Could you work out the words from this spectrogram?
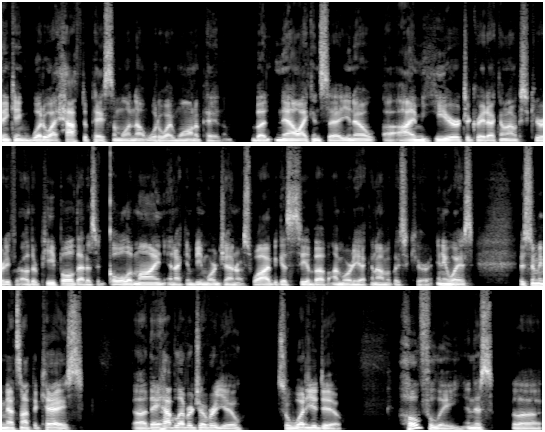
thinking, what do I have to pay someone, not what do I want to pay them? But now I can say, you know, uh, I'm here to create economic security for other people. That is a goal of mine, and I can be more generous. Why? Because see above, I'm already economically secure. Anyways, assuming that's not the case, uh, they have leverage over you. So what do you do? Hopefully, and this uh,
